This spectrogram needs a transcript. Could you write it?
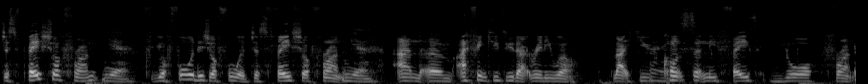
just face your front. yeah Your forward is your forward. Just face your front. yeah And um I think you do that really well. Like you Thanks. constantly face your front.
